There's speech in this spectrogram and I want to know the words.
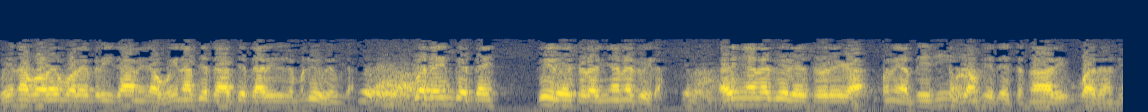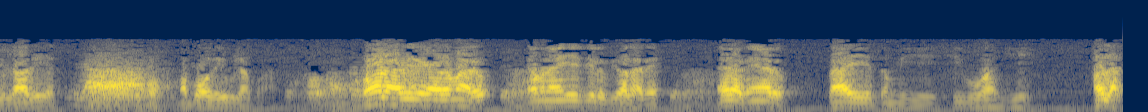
ဝေနာပေါ်ရင်ပေါ်ရင်သတိထားနေတာဝေနာပြက်တာပြက်တာတွေလည်းမတွေ့ဘူးလားတွေ့တိုင်းတွေ့တိုင်းတွေ့တယ်ဆိုတော့ညာနဲ့တွေ့တာအဲညာနဲ့တွေ့တယ်ဆိုတွေကခொနဲ့သေခြင်းအကြောင်းဖြစ်တဲ့တဏှာတွေဥပါဒဏ်တွေလာသေးရဲ့မပေါ်သေးဘူးလားကွာပေါ်လာပြီဓမ္မတို့အမှန်တန်ရေးကြည့်လို့ပြောလာတယ်အဲ့ဒါခင်ဗျားတို့သာယေသမီးစီးပွားရေး ဟုတ်လား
